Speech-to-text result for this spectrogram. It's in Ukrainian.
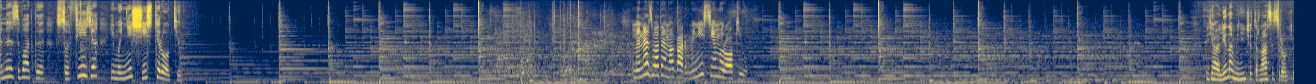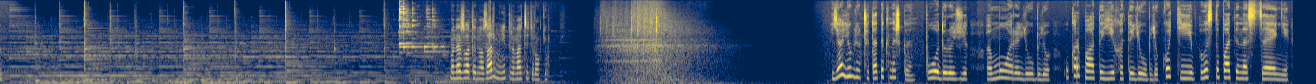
Мене звати Софія і мені 6 років. Мене звати Макар, мені 7 років. Я Аліна, мені 14 років. Мене звати Назар, мені 13 років. Я люблю читати книжки, подорожі, е, море люблю, у Карпати їхати люблю, котів, виступати на сцені.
